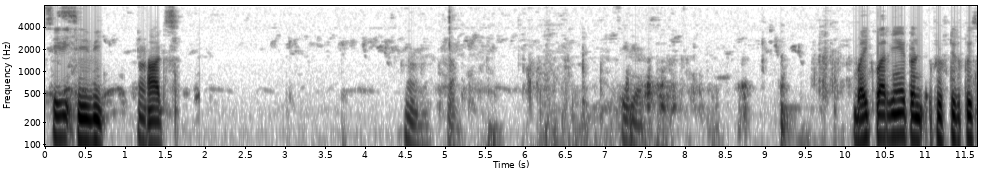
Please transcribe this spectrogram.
C V C V arts C V bike parking twenty fifty rupees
